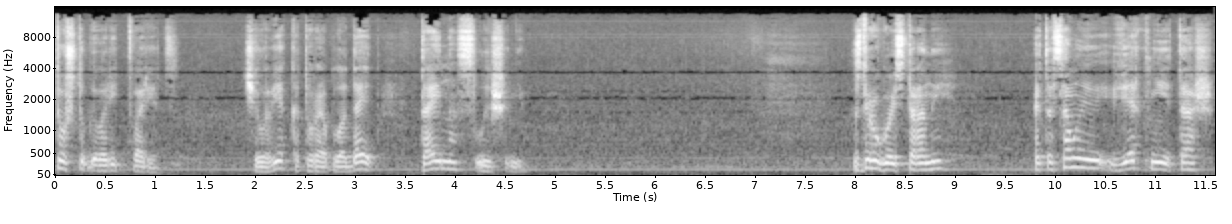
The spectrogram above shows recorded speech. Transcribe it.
то, что говорит Творец – человек, который обладает тайно слышанием. С другой стороны, это самый верхний этаж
